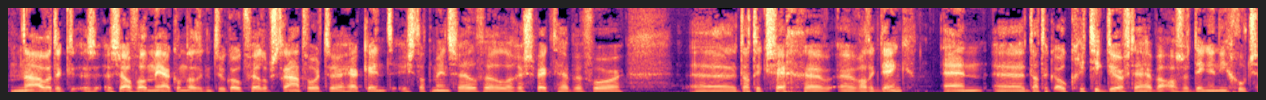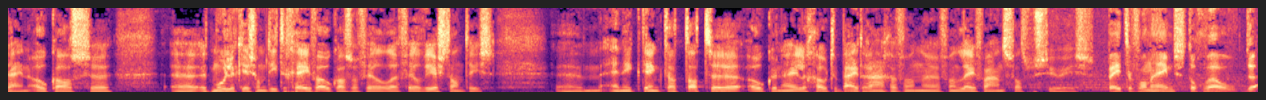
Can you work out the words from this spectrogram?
Nou, wat ik zelf wel merk, omdat ik natuurlijk ook veel op straat word uh, herkend... is dat mensen heel veel respect hebben voor uh, dat ik zeg uh, wat ik denk. En dat ik ook kritiek durf te hebben als er dingen niet goed zijn. Ook als het moeilijk is om die te geven, ook als er veel, veel weerstand is. Um, en ik denk dat dat uh, ook een hele grote bijdrage van, uh, van Leefbaar aan het stadsbestuur is. Peter van Heems, toch wel de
